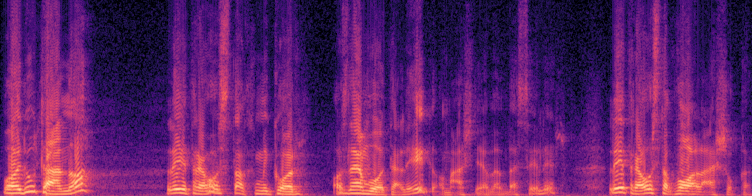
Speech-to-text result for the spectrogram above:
Majd utána létrehoztak mikor az nem volt elég a más nyelven beszélés. Létrehoztak vallásokat.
